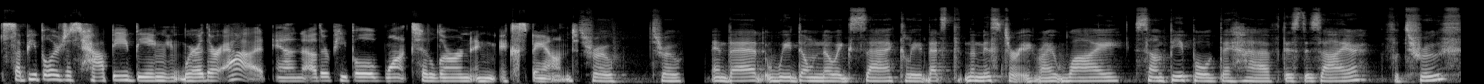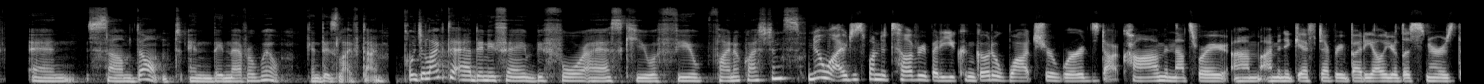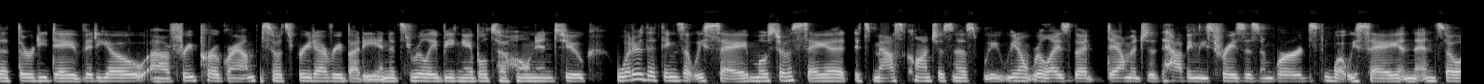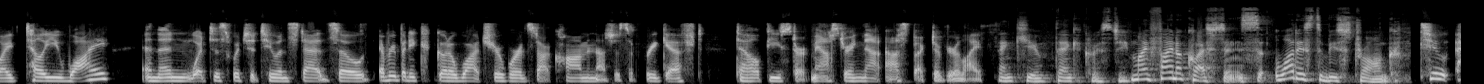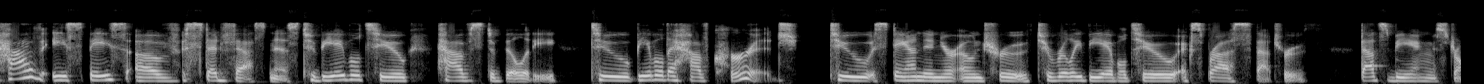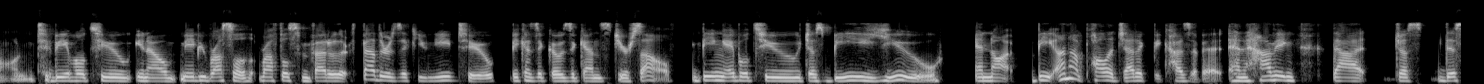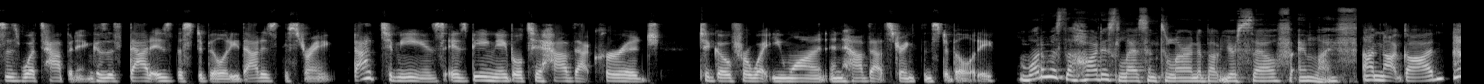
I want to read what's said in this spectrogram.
Some people are just happy being where they're at, and other people want to learn and expand. True, true. And that we don't know exactly. That's the mystery, right? Why some people they have this desire for truth and some don't, and they never will in this lifetime. Would you like to add anything before I ask you a few final questions? No, I just wanted to tell everybody you can go to watchyourwords.com, and that's where um, I'm going to gift everybody, all your listeners, the 30 day video uh, free program. So it's free to everybody, and it's really being able to hone into what are the things that we say. Most of us say it, it's mass consciousness. We, we don't realize the damage of having these phrases and words, what we say. And, and so I tell you why and then what to switch it to instead. So everybody could go to watchyourwords.com and that's just a free gift to help you start mastering that aspect of your life. Thank you. Thank you, Christy. My final questions. What is to be strong? To have a space of steadfastness, to be able to have stability, to be able to have courage, to stand in your own truth, to really be able to express that truth that's being strong to be able to, you know, maybe rustle, ruffle some feather, feathers if you need to, because it goes against yourself. Being able to just be you and not be unapologetic because of it and having that just this is what's happening because that is the stability that is the strength that to me is is being able to have that courage to go for what you want and have that strength and stability what was the hardest lesson to learn about yourself and life? I'm not God.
